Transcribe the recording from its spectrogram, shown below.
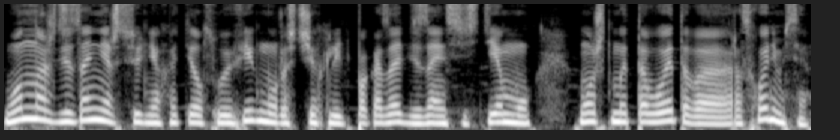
Вон наш дизайнер сегодня хотел свою фигму расчехлить, показать дизайн-систему. Может, мы того-этого расходимся?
